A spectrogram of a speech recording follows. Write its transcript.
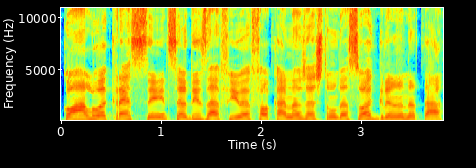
Com a lua crescente, seu desafio é focar na gestão da sua grana, tá?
